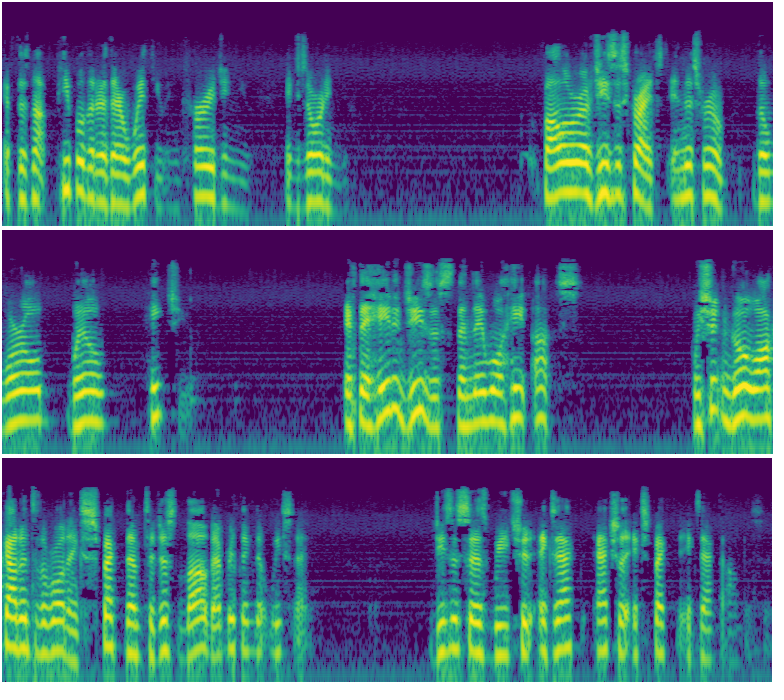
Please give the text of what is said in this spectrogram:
if there's not people that are there with you, encouraging you, exhorting you? Follower of Jesus Christ in this room, the world will hate you. If they hated Jesus, then they will hate us. We shouldn't go walk out into the world and expect them to just love everything that we say. Jesus says we should exact, actually expect the exact opposite.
